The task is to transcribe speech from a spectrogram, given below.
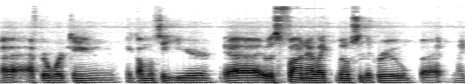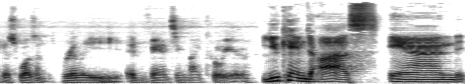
uh, after working, like almost a year. Uh, it was fun. I liked most of the crew, but I just wasn't really advancing my career. You came to us and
